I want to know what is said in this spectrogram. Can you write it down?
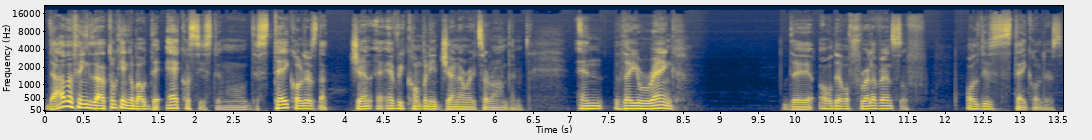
The other things are talking about the ecosystem or the stakeholders that gen- every company generates around them, and they rank the order of relevance of all these stakeholders,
